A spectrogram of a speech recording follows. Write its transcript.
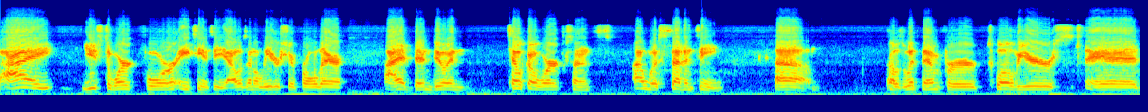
I used to work for AT&T. I was in a leadership role there. I had been doing telco work since I was 17. Um, I was with them for 12 years, and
